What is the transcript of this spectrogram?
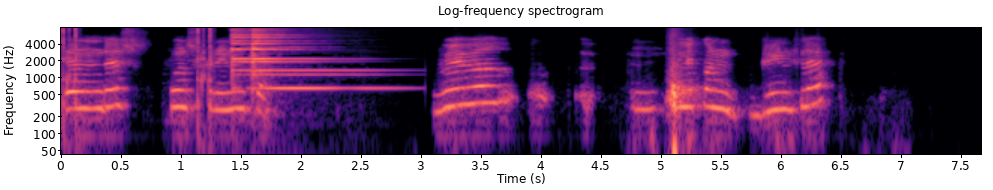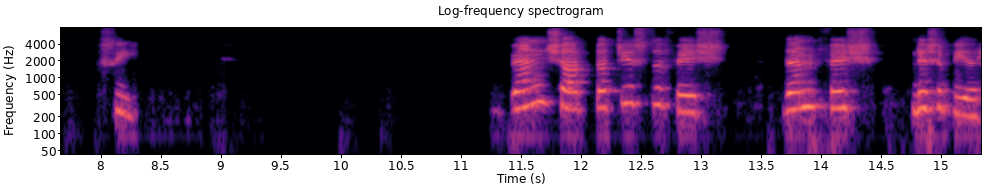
Then this full screen comes. We will uh, click on green flag. See. When shark touches the fish, then fish disappear.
